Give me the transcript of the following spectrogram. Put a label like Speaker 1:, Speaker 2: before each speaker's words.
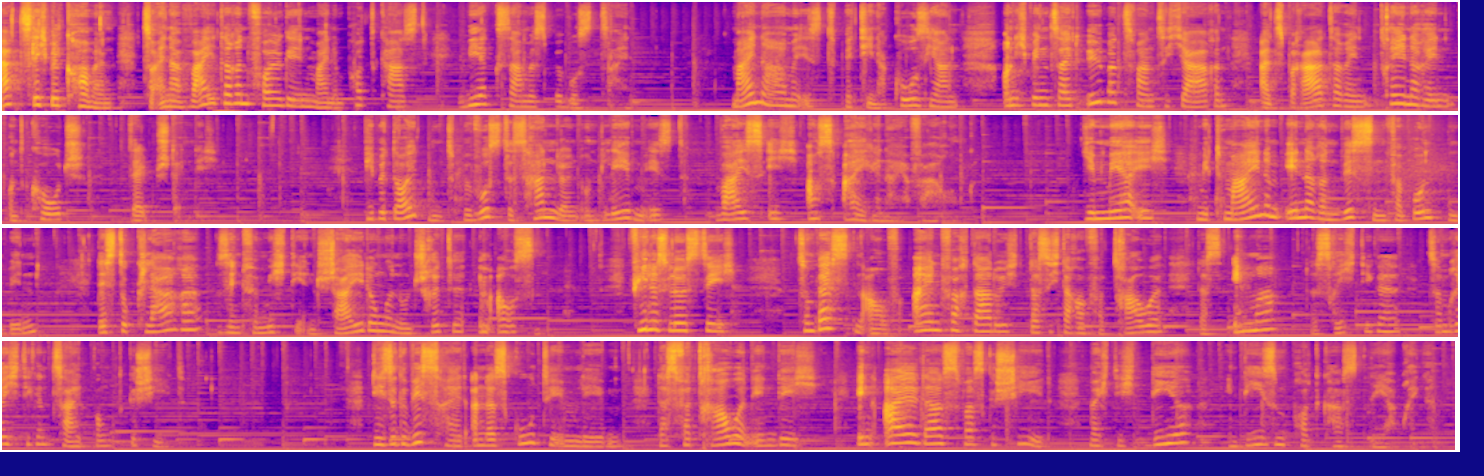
Speaker 1: Herzlich willkommen zu einer weiteren Folge in meinem Podcast Wirksames Bewusstsein. Mein Name ist Bettina Kosian und ich bin seit über 20 Jahren als Beraterin, Trainerin und Coach selbstständig. Wie bedeutend bewusstes Handeln und Leben ist, weiß ich aus eigener Erfahrung. Je mehr ich mit meinem inneren Wissen verbunden bin, desto klarer sind für mich die Entscheidungen und Schritte im Außen. Vieles löst sich zum Besten auf, einfach dadurch, dass ich darauf vertraue, dass immer das Richtige zum richtigen Zeitpunkt geschieht. Diese Gewissheit an das Gute im Leben, das Vertrauen in dich, in all das, was geschieht, möchte ich dir in diesem Podcast näher bringen.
